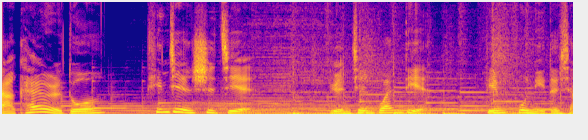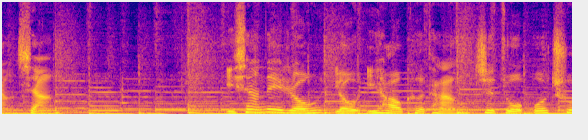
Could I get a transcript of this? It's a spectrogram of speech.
打开耳朵，听见世界，远见观点，颠覆你的想象。以下内容由一号课堂制作播出。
